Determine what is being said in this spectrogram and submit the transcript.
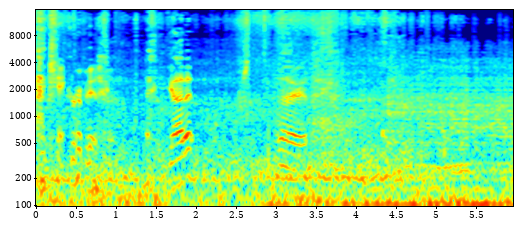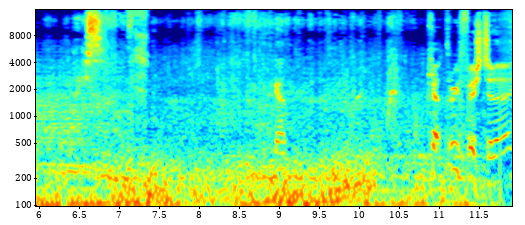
I can't grip it. You got it? Alright. Nice. Got kept three fish today.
